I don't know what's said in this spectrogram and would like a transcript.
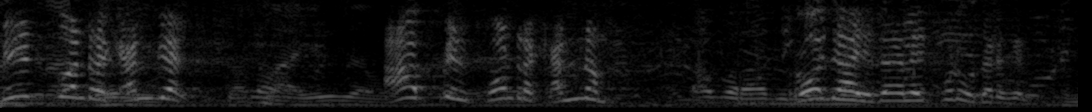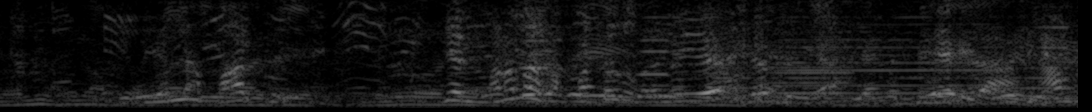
மீன் போன்ற கண்கள் ஆப்பிள் போன்ற கண்ணம். ரோஜா இதழை போல உதடுகள் இதையெல்லாம் பார்த்து என் சேர்த்துவிட்டேன். ஆம்.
